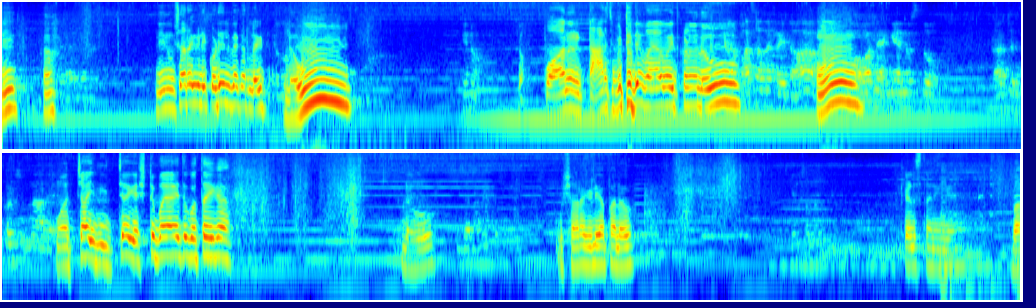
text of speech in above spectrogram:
ನೀ ನೀನ್ ನೀನು ಹುಷಾರಾಗಿ ಕೊಡಿಲ್ ಕೊಡಿ ಇಲ್ಲಿ ಬೇಕಾದ್ರೆ ಲೈಟ್ ಲವ್ ಯಪ್ಪ ನನಗೆ ಟಾರ್ಚ್ ಬಿಟ್ಟಿದ್ದೆ, ಭಯ ಹೋಯ್ತು ಕಣೋ ಲವ್ ಹ್ಞೂ ಮಚ್ಚ ನಿಜ ಎಷ್ಟು ಭಯ ಆಯ್ತು ಗೊತ್ತಾ ಈಗ? ಲೋ ಹುಷಾರಾಗಿ ಇಳಿಯಪ್ಪ ಲವ್ ಕೇಳಿಸ್ತಾ ನಿಂಗೆ. ಬಾ.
